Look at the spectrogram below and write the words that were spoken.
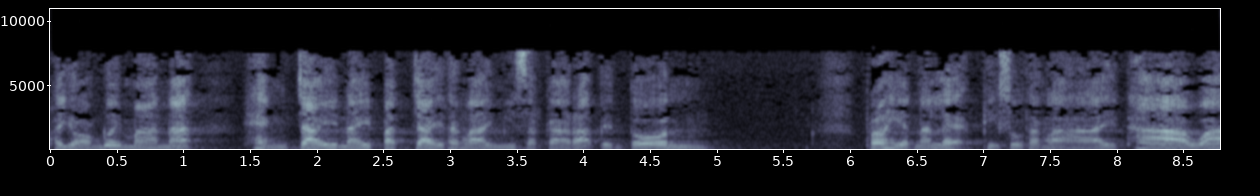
พยองด้วยมานะ แห่งใจในปัจจัยทั้งหลายมีสักการะเป็นต้น เพราะเหตุนั้นแหละภิกษุทั้งหลาย ถ้าว่า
